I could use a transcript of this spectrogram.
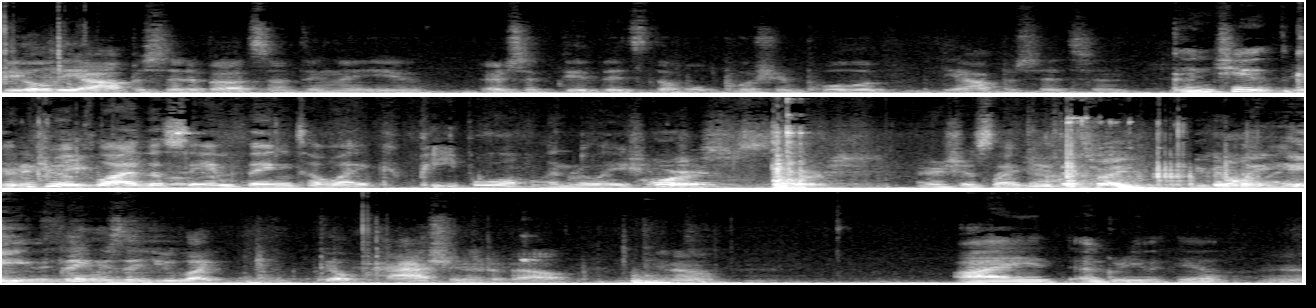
feel the opposite about something that you it's like the, it's the whole push and pull of the opposites and Couldn't you couldn't you apply the same thing to like people and relationships? of course of course Or it's just like like you, that's why you can only like hate things that you like feel passionate about you know I agree with you. yeah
